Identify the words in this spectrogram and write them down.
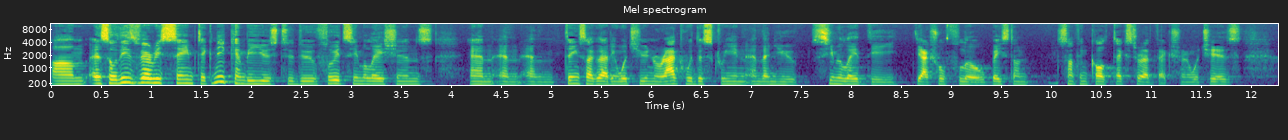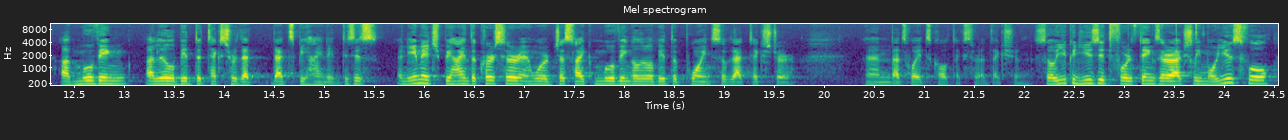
Um, and so this very same technique can be used to do fluid simulations and, and, and things like that in which you interact with the screen and then you simulate the, the actual flow based on something called texture advection, which is uh, moving a little bit the texture that, that's behind it. This is an image behind the cursor and we're just like moving a little bit the points of that texture and that's why it's called texture advection. So you could use it for things that are actually more useful.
